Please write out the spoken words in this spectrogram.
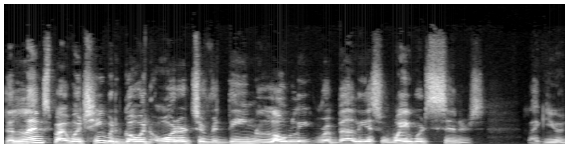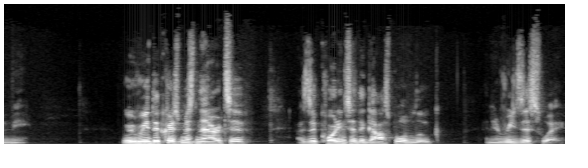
the lengths by which he would go in order to redeem lowly, rebellious, wayward sinners like you and me. We read the Christmas narrative as according to the Gospel of Luke, and it reads this way.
